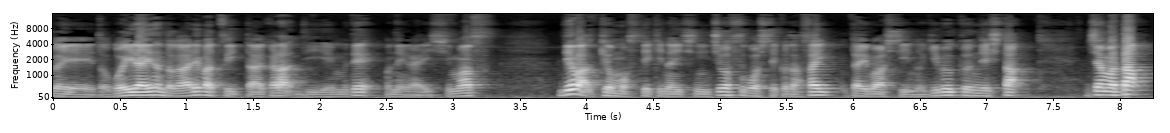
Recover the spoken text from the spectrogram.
えーと、ご依頼などがあれば Twitter から DM でお願いします。では、今日も素敵な一日を過ごしてください。ダイバーシティのギブくんでした。じゃあまた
